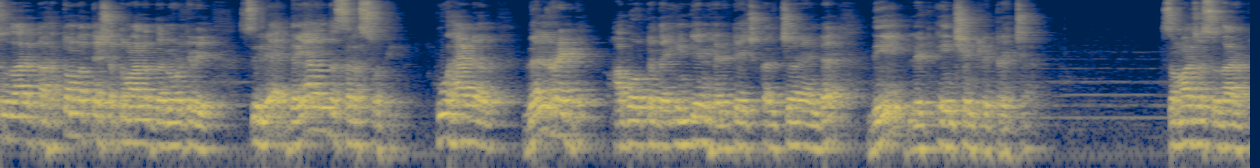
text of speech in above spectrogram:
ಸುಧಾರಕ ಹತ್ತೊಂಬತ್ತನೇ ಶತಮಾನದ ನೋಡ್ತೀವಿ ಸಿಲೆ Dayananda Saraswati who had well read heritage culture and the lit ancient literature ಸಮಾಜ ಸುಧಾರಕ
